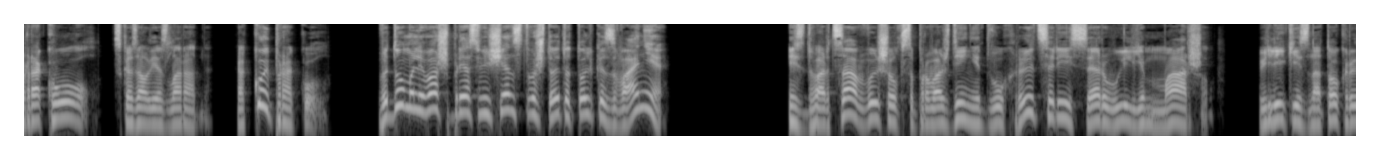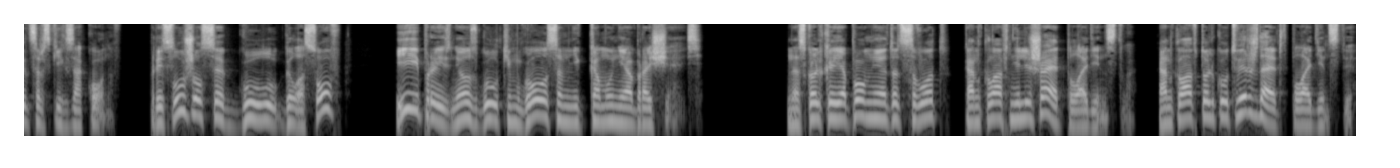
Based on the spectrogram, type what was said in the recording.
«Прокол», — сказал я злорадно. «Какой прокол? Вы думали, ваше преосвященство, что это только звание?» Из дворца вышел в сопровождении двух рыцарей сэр Уильям Маршалл, великий знаток рыцарских законов, прислушался к гулу голосов и произнес гулким голосом, ни к кому не обращаясь. Насколько я помню этот свод, конклав не лишает паладинства. Конклав только утверждает в паладинстве.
